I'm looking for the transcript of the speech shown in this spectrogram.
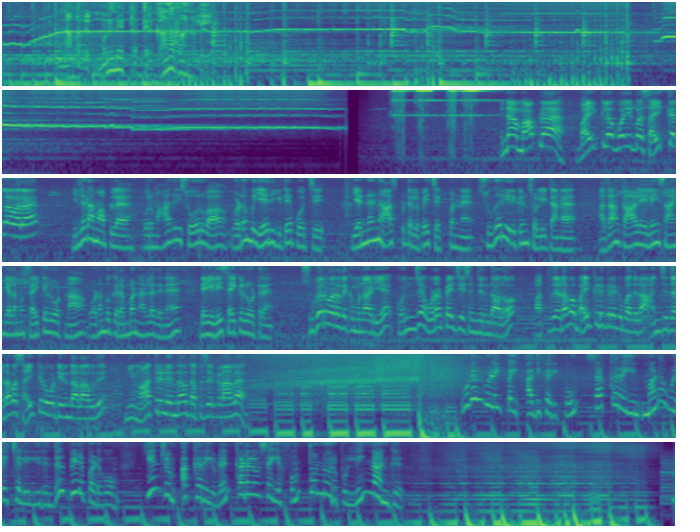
நமது முன்னேற்றத்திற்கான வானொலி. என்ன மாப்பிள பைக்ல போய் இப்ப சைக்கிள்ல வர? இல்லடா மாப்பிள்ள ஒரு மாதிரி சோர்வா உடம்பு ஏறிக்கிட்டே போச்சு. என்னன்னு ஹாஸ்பிட்டலில் போய் செக் பண்ணேன். சுகர் இருக்குன்னு சொல்லிட்டாங்க. அதான் காலையிலையும் சாயங்காலமும் சைக்கிள் ஓட்டினா உடம்புக்கு ரொம்ப நல்லதுன்னு டெய்லி சைக்கிள் ஓட்டுறேன். சுகர் வர்றதுக்கு முன்னாடியே கொஞ்சம் உடற்பயிற்சி செஞ்சுருந்தாலோ பத்து தடவை பைக் எடுக்கிறதுக்கு பதிலாக அஞ்சு தடவை சைக்கிள் ஓட்டியிருந்தாலாவது நீ மாத்திரையில் இருந்தாவது தப்பிச்சிருக்கலாம்ல. உடல் உழைப்பை அதிகரிப்போம் சர்க்கரையின் மன உளைச்சலில் இருந்து விடுபடுவோம் என்றும் அக்கறையுடன் கடலோசை எஃப்எம் தொண்ணூறு புள்ளி நான்கு.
